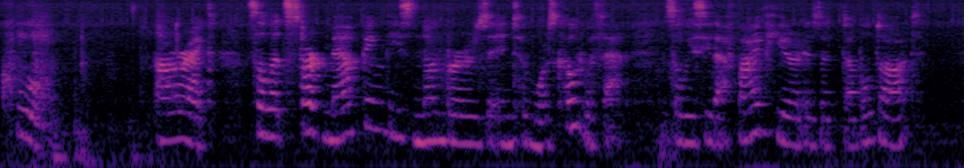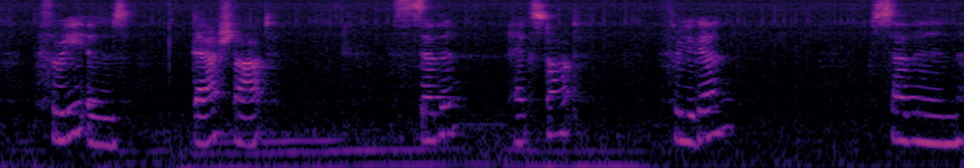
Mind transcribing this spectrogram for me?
Cool. Alright, so let's start mapping these numbers into Morse code with that. So we see that 5 here is a double dot, 3 is dash dot, 7 x dot, 3 again, 7,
